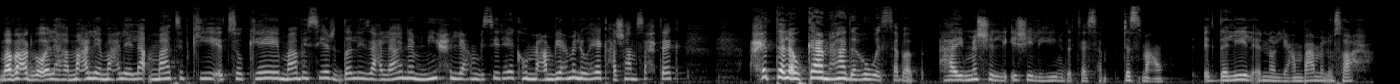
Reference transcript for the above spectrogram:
ما بعد بقولها معلي معلي لا ما تبكي. it's okay okay. ما بيصير تضلي زعلانة منيح اللي عم بيصير هيك. هم عم بيعملوا هيك عشان صحتك. حتى لو كان هذا هو السبب هاي مش اللي إشي اللي هي بدها تسم... تسمعه. الدليل إنه اللي عم بعمله صح.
